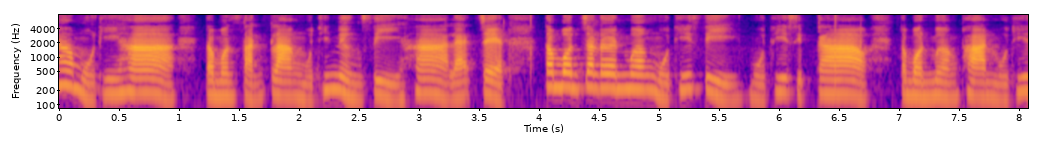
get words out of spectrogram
5 หมู่ที่ 5 ตำบลสันกลางหมู่ที่ 1 4 5 และ 7 ตำบลเจริญเมืองหมู่ที่ 4 หมู่ที่ 19 ตำบลเมืองพานหมู่ที่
